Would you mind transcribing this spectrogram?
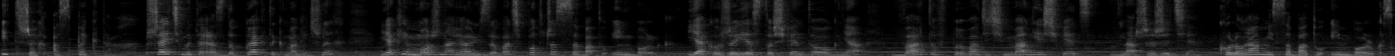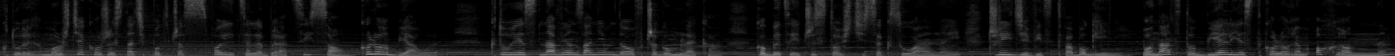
i trzech aspektach. Przejdźmy teraz do praktyk magicznych, jakie można realizować podczas sabatu Imbolg. Jako, że jest to święto ognia, warto wprowadzić magię świec w nasze życie. Kolorami sabatu Imbolg, z których możecie korzystać podczas swojej celebracji są kolor biały, który jest nawiązaniem do owczego mleka, kobiecej czystości seksualnej, czyli dziewictwa bogini. Ponadto biel jest kolorem ochronnym,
